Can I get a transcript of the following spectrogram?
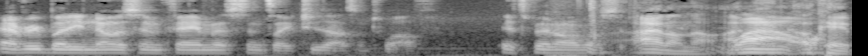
everybody knows him famous since like 2012. It's been almost. I don't know. I Wow. mean, okay,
